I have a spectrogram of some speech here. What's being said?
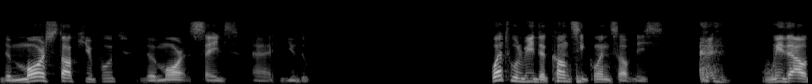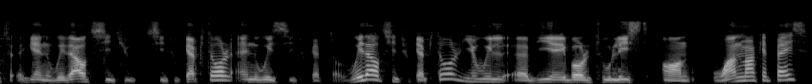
the more stock you put, the more sales uh, you do. What will be the consequence of this? without again without C2 C2 capital and with C2 capital. Without C2 capital, you will uh, be able to list on one marketplace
